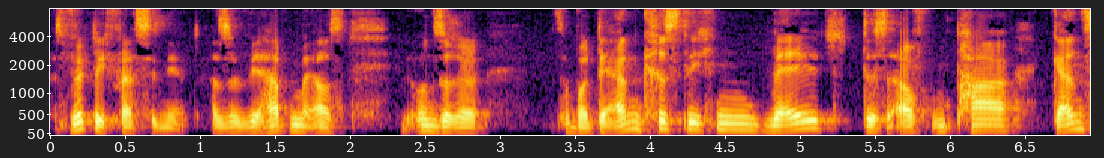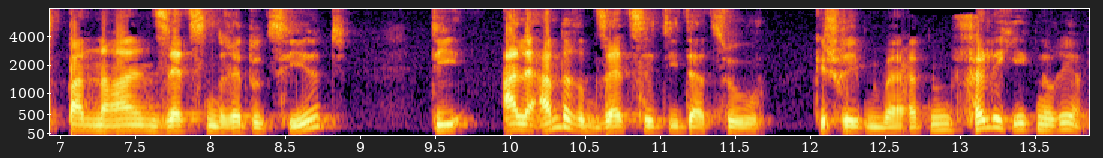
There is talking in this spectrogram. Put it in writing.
Es ist wirklich faszinierend. Also wir haben aus unserer so modernen christlichen Welt das auf ein paar ganz banalen Sätzen reduziert, die alle anderen Sätze, die dazu geschrieben werden, völlig ignorieren.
